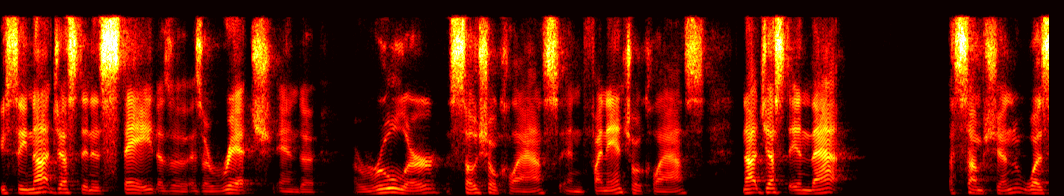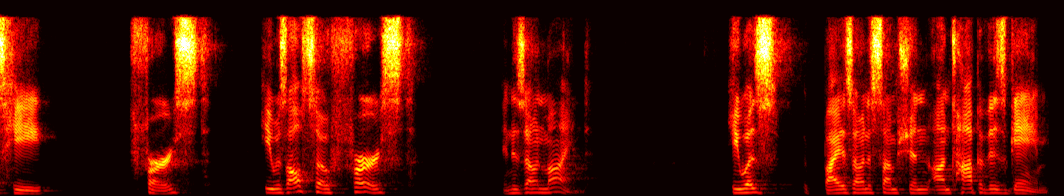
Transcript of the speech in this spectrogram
You see, not just in his state as a, as a rich and a, a ruler, a social class and financial class, not just in that assumption was he first, he was also first in his own mind. He was, by his own assumption, on top of his game.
